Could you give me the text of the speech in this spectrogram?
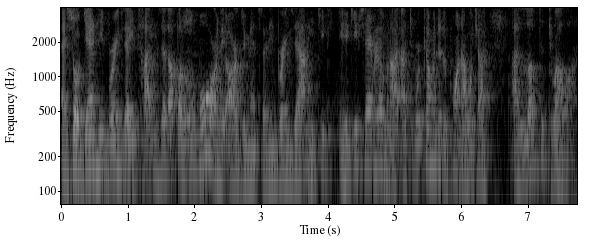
And so again, he brings he tightens it up a little more in the arguments that he brings out. he keeps he keeps hammering them. And I, I, we're coming to the point on which I, I love to dwell on.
